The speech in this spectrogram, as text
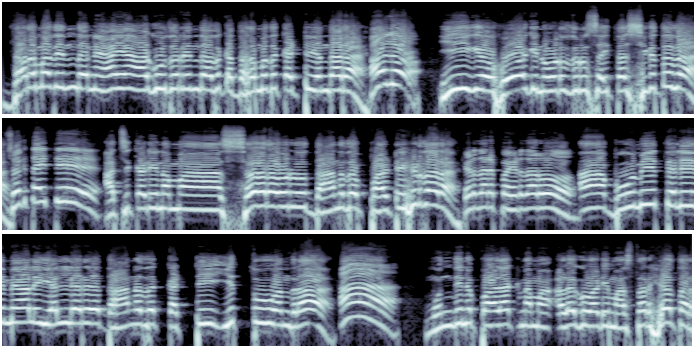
ಧರ್ಮದಿಂದ ನ್ಯಾಯ ಆಗುವುದರಿಂದ ಅದಕ್ಕೆ ಧರ್ಮದ ಕಟ್ಟಿ ಎಂದಾರ. ಹೌದು. ಈಗ ಹೋಗಿ ನೋಡಿದ್ರು ಸಹಿತ ಸಿಗುತ್ತದ? ಸಿಗ್ತೈತಿ. ಆಚೆ ಕಡೆ ನಮ್ಮ ಸರ್ ಅವರು ದಾನದ ಪಾರ್ಟಿ ಹಿಡ್ದಾರ. ಹಿಡ್ದಾರಪ್ಪ ಹಿಡ್ದಾರು. ಆ ಭೂಮಿ ತಲೆ ಮೇಲೆ ಎಲ್ಲರ ದಾನದ ಕಟ್ಟಿ ಇತ್ತು ಅಂದ್ರ ಹಾ. ಮುಂದಿನ ಪಾಳ್ಯಾಕ್ ನಮ್ಮ ಅಳಗುವಾಡಿ ಮಾಸ್ತರ್ ಹೇಳ್ತಾರ.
